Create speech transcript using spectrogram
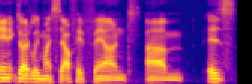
anecdotally myself have found um, is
